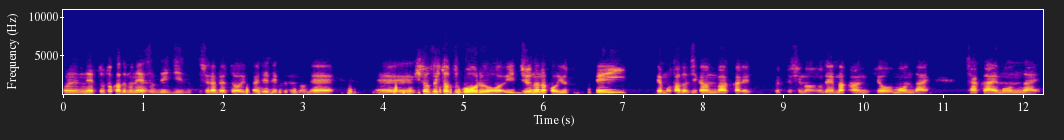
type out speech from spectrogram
これネットとかでもね、SDGs って調べるといっぱい出てくるので、えー、一つ一つゴールを17個言っていっても、ただ時間ばっかり作ってしまうので、まあ、環境問題、社会問題、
